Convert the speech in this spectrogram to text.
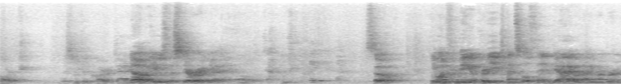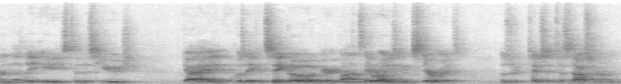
World. Was he the court guy? No, he was the steroid guy. Oh, So he went from being a pretty pencil thin guy when I remember him in the late 80s to this huge guy. Jose Canseco and Barry Bonds, they were all using steroids. Those are types of testosterone.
